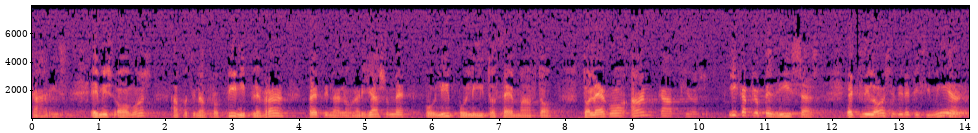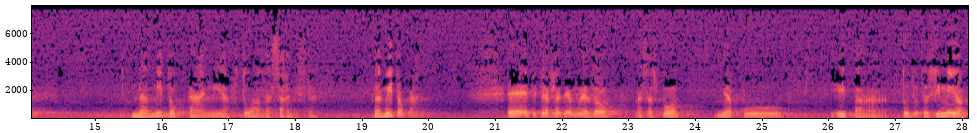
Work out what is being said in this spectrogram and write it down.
Χάρις εμείς όμως από την ανθρωπίνη πλευρά πρέπει να λογαριάσουμε πολύ πολύ το θέμα αυτό. Το λέγω αν κάποιος ή κάποιο παιδί σας εκδηλώσει την επιθυμία να μην το κάνει αυτό αβασάνιστα. Να μην το κάνει ε, επιτρέψατε μου εδώ να σας πω μια που είπα τούτο το σημείο.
